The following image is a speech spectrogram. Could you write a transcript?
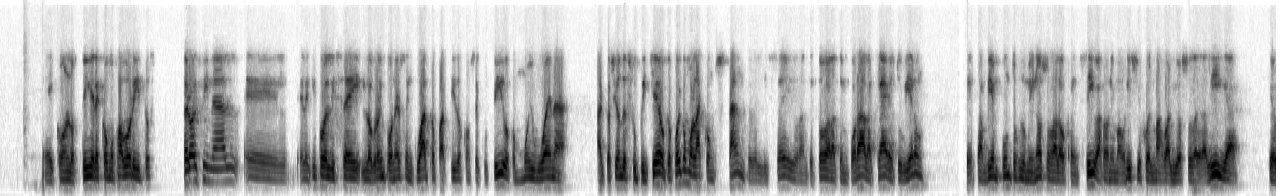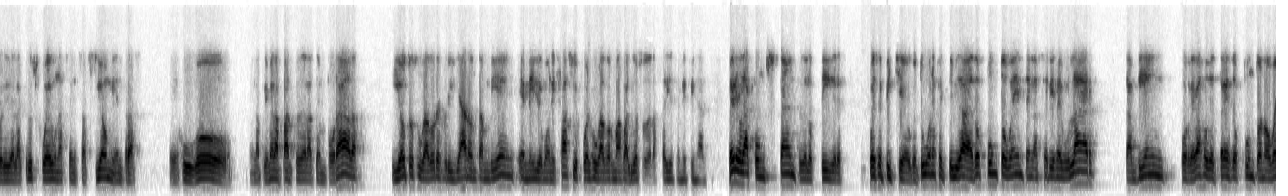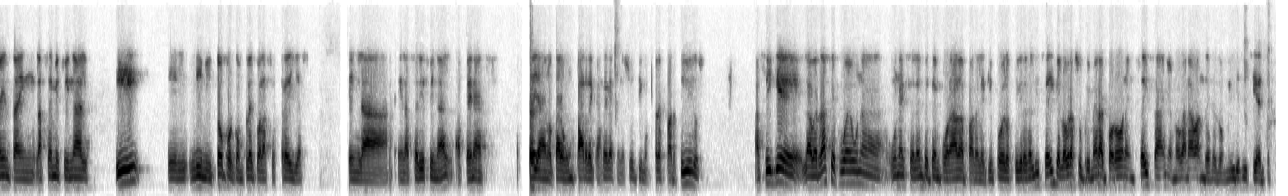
eh, con los Tigres como favoritos, pero al final el equipo del Licey logró imponerse en cuatro partidos consecutivos con muy buena actuación de su picheo, que fue como la constante del Licey durante toda la temporada. Claro, tuvieron también puntos luminosos a la ofensiva. Ronnie Mauricio fue el más valioso de la liga. Keori de la Cruz fue una sensación mientras eh, jugó en la primera parte de la temporada. Y otros jugadores brillaron también. Emilio Bonifacio fue el jugador más valioso de la serie semifinal. Pero la constante de los Tigres fue ese picheo, que tuvo una efectividad de 2.20 en la serie regular, también por debajo de 3, 2.90 en la semifinal y limitó por completo a las estrellas en la, en la serie final. Apenas ellas anotaron un par de carreras en los últimos tres partidos. Así que la verdad que fue una, una excelente temporada para el equipo de los Tigres del Licey, que logra su primera corona en seis años, no ganaban desde 2017.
